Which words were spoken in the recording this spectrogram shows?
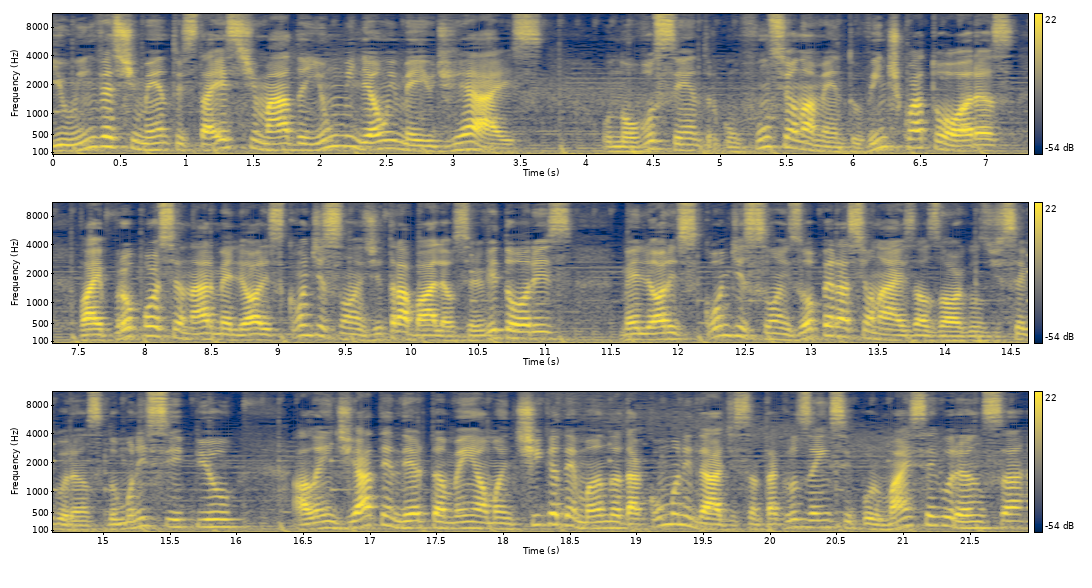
e o investimento está estimado em um milhão e meio de reais. O novo centro, com funcionamento 24 horas, vai proporcionar melhores condições de trabalho aos servidores, melhores condições operacionais aos órgãos de segurança do município, além de atender também a uma antiga demanda da comunidade santa cruzense por mais segurança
